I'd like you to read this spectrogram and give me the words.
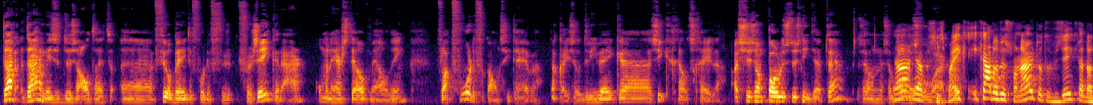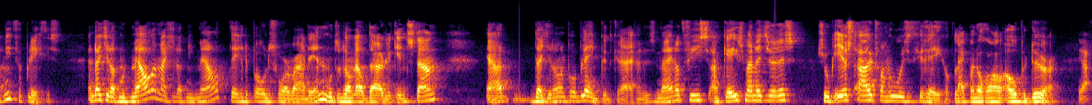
Daar, daarom is het dus altijd eh, veel beter voor de ver- verzekeraar om een herstelmelding vlak voor de vakantie te hebben. Dan kan je zo drie weken uh, ziekengeld schelen. Als je zo'n polis dus niet hebt, hè? Zo'n zo'n Ja, ja, precies. Maar ik, ik ga er dus vanuit dat de verzekeraar dat niet verplicht is. En dat je dat moet melden. En als je dat niet meldt tegen de polisvoorwaarden in, moet er dan wel duidelijk in staan. Ja, dat je dan een probleem kunt krijgen. Dus mijn advies aan case manager is: zoek eerst uit van hoe is het geregeld. Lijkt me nogal een open deur. Ja.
